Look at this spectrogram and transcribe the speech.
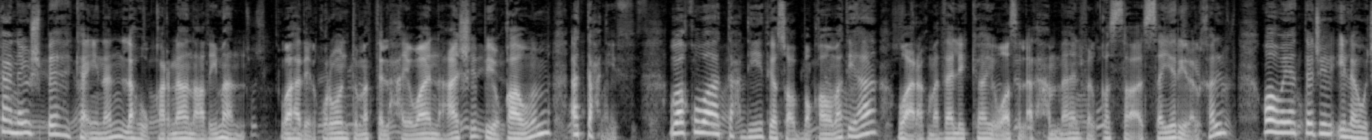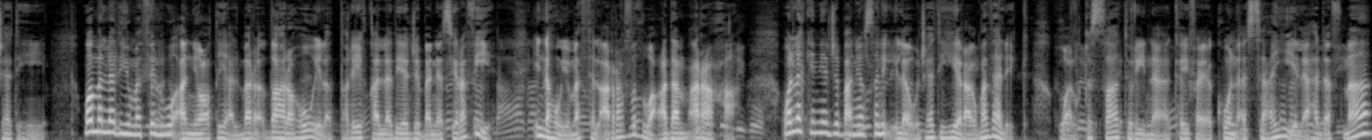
كان يشبه كائنا له قرنان عظيمان. وهذه القرون تمثل حيوان عاشب يقاوم التحديث. وقوى التحديث يصعب مقاومتها ورغم ذلك يواصل الحمال في القصة السير إلى الخلف وهو يتجه إلى وجهته. وما الذي يمثله أن يعطي المرء ظهره إلى الطريق الذي يجب أن يسير فيه؟ إنه يمثل الرفض وعدم الراحة ولكن يجب أن يصل إلى وجهته رغم ذلك. والقصة ترينا كيف يكون السعي إلى هدف ما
